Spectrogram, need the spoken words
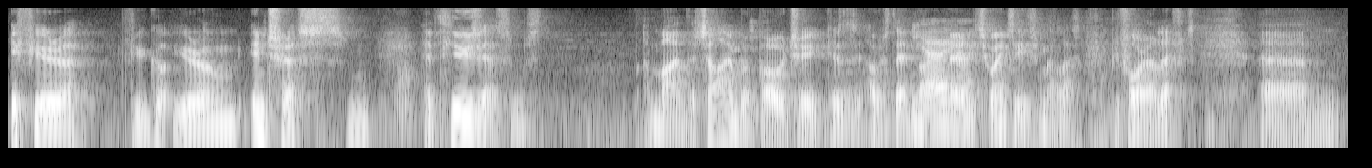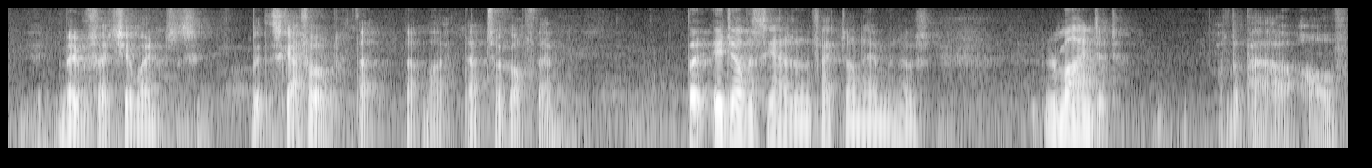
if you're a, if you've got your own interests and enthusiasms, and mind the time but poetry, because I was then yeah, my yeah. early twenties, my last before I left um, Mabel Fletcher, went with the scaffold. That that might, that took off then. But it obviously had an effect on him, and I was reminded of the power of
